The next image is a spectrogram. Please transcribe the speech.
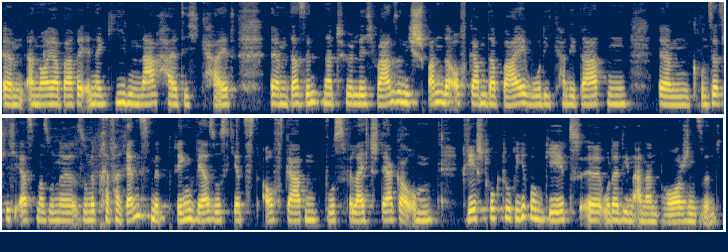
ähm, erneuerbare Energien, Nachhaltigkeit. Ähm, da sind natürlich wahnsinnig spannende Aufgaben dabei, wo die Kandidaten ähm, grundsätzlich erstmal so eine, so eine Präferenz mitbringen versus jetzt Aufgaben, wo es vielleicht stärker um Restrukturierung geht äh, oder die in anderen Branchen sind.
